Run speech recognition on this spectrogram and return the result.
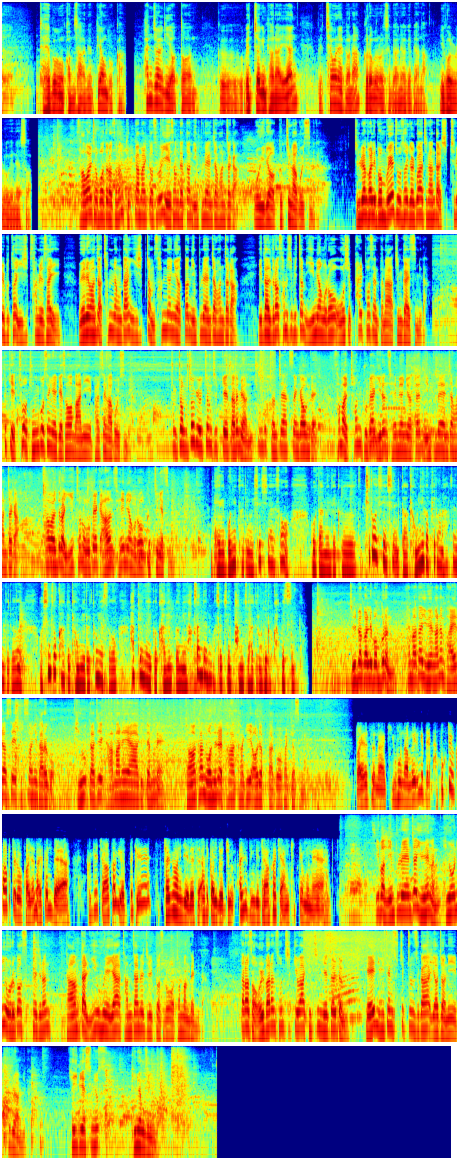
대부분 검사하면 B형 독감, 환절기 어떤 그 외적인 변화에 의한 그 체온의 변화, 그러면서 면역의 변화 이걸로 인해서 4월 접어들어서는 급감할 것으로 예상됐던 인플루엔자 환자가 오히려 급증하고 있습니다. 질병관리본부의 조사 결과 지난달 17일부터 23일 사이 외래 환자 1000명당 20.3명이었던 인플루엔자 환자가 이달 들어 32.2명으로 58%나 증가했습니다. 특히 초중고생에게서 많이 발생하고 있습니다. 충청북도 교육청 집계에 따르면 충북 전체 학생 가운데 3월 1973명이었던 인플루엔자 환자가 4월 들어 2593명으로 급증했습니다. 매일 모니터링을 실시해서 그다음에 이제 그 필요시에 신- 그러니까 격리가 필요한 학생들은 어, 신속하게 격리를 통해서 학교 내 그 감염병이 확산되는 것을 지금 방지하도록 노력하고 있습니다. 질병관리본부는 해마다 유행하는 바이러스의 특성이 다르고 기후까지 감안해야 하기 때문에 정확한 원인을 파악하기 어렵다고 밝혔습니다. 바이러스나 기후나 뭐 이런 것들이 막 복잡하고 관련할 건데 그게 정확하게 어떻게 작용하는지에 대해서 아직까지도 좀 알려진 게 정확하지 않기 때문에 이번 인플루엔자 유행은 기온이 오르고 습해지는 다음 달 이후에야 잠잠해질 것으로 전망됩니다. 따라서 올바른 손 씻기와 기침 예절 등 개인 위생 수칙 준수가 여전히 필요합니다. KBS 뉴스 김영중입니다.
